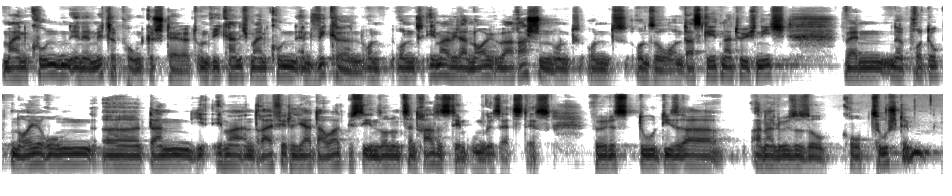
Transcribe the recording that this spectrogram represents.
meinen Kunden in den Mittelpunkt gestellt und wie kann ich meinen Kunden entwickeln und, und immer wieder neu überraschen und, und, und so. Und das geht natürlich nicht, wenn eine Produktneuerung äh, dann immer ein Dreivierteljahr dauert, bis sie in so einem Zentralsystem umgesetzt ist. Würdest du dieser Analyse so grob zustimmen?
